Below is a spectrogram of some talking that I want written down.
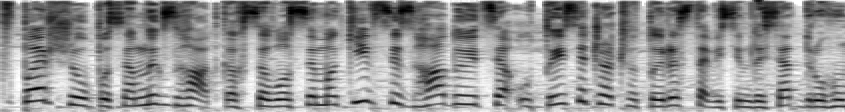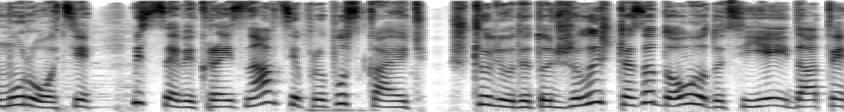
Вперше у писемних згадках село Семаківці згадується у 1482 році. Місцеві краєзнавці припускають, що люди тут жили ще задовго до цієї дати.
